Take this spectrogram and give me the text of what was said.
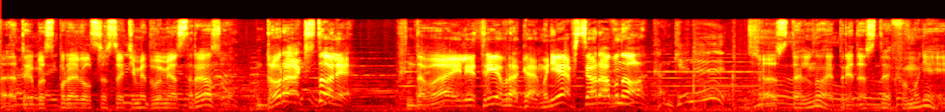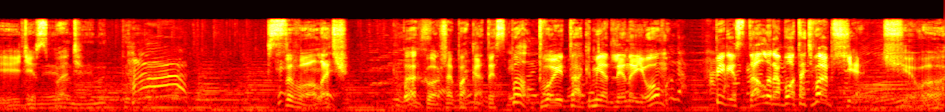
А ты бы справился с этими двумя сразу? Дурак, что ли? Два или три врага, мне все равно! Остальное предоставь мне и иди спать. Сволочь! Похоже, пока ты спал, твой и так медленный ум перестал работать вообще. Чего?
